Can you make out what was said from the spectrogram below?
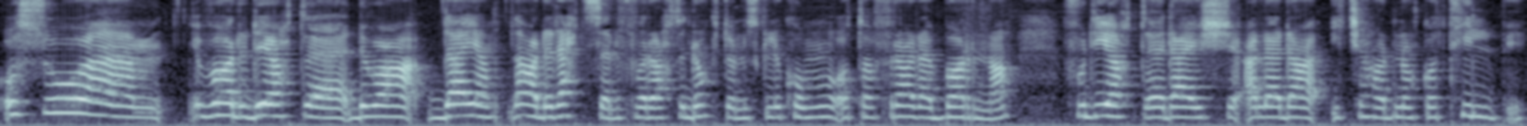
Og så um, var det det at det var, de jentene hadde redsel for at doktoren skulle komme og ta fra dem barna fordi at de ikke, eller de ikke hadde noe å tilby.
